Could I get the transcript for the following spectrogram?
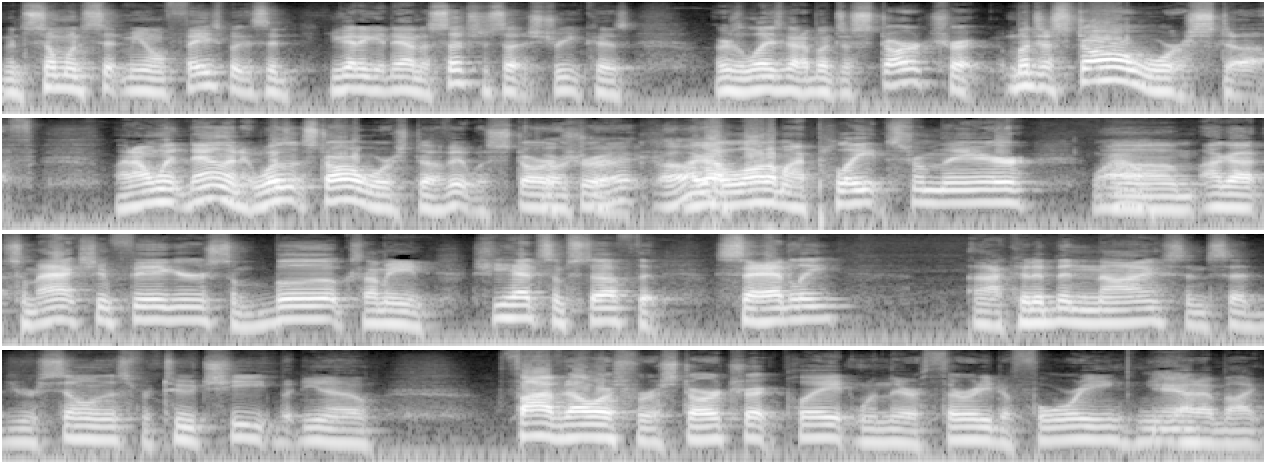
and someone sent me on Facebook and said, "You got to get down to such and such street because there's a lady's got a bunch of Star Trek, a bunch of Star Wars stuff." And I went down, and it wasn't Star Wars stuff; it was Star, Star Trek. Trek? Oh. I got a lot of my plates from there. Wow. Um, I got some action figures, some books. I mean, she had some stuff that sadly I could have been nice and said you're selling this for too cheap, but you know, five dollars for a Star Trek plate when they're thirty to forty, you Yeah. gotta be like,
